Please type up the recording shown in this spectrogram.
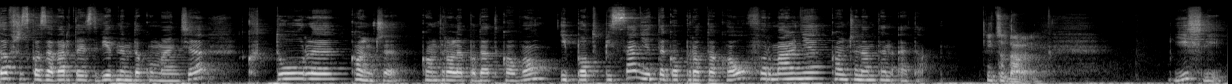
To wszystko zawarte jest w jednym dokumencie, który kończy kontrolę podatkową i podpisanie tego protokołu formalnie kończy nam ten etap. I co dalej? Jeśli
